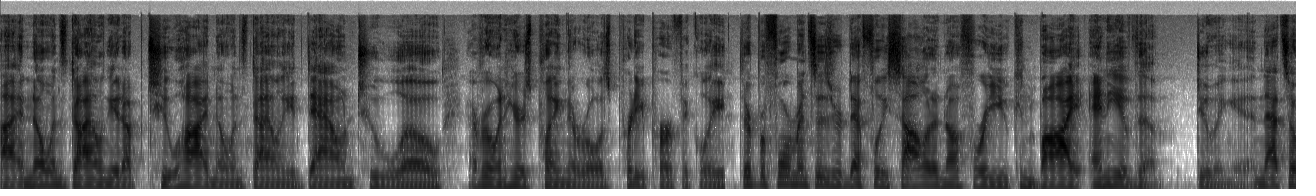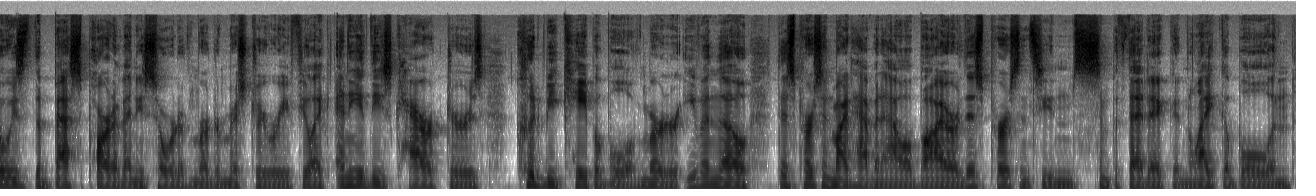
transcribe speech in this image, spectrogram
uh, and no one's dialing it up too high, no one's dialing it down too low. Everyone here is playing their roles pretty perfectly. Their performances are definitely solid enough where you can buy any of them doing it. And that's always the best part of any sort of murder mystery where you feel like any of these characters could be capable of murder, even though this person might have an alibi or this person seems sympathetic and likable and,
